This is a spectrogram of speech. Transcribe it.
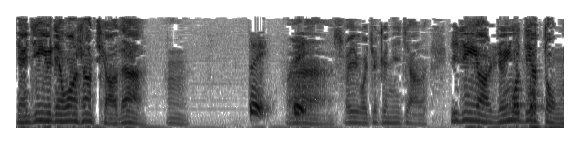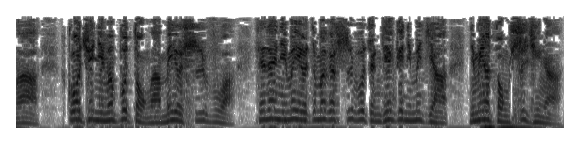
眼睛有点往上挑的，嗯。对对，啊，所以我就跟你讲了，一定要人一定要懂啊！过去你们不懂啊，没有师傅啊，现在你们有这么个师傅，整天跟你们讲，你们要懂事情啊，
